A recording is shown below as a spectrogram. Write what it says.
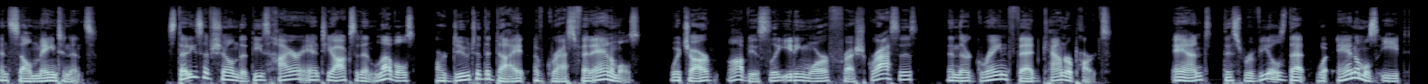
and cell maintenance. Studies have shown that these higher antioxidant levels are due to the diet of grass fed animals, which are obviously eating more fresh grasses than their grain fed counterparts. And this reveals that what animals eat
